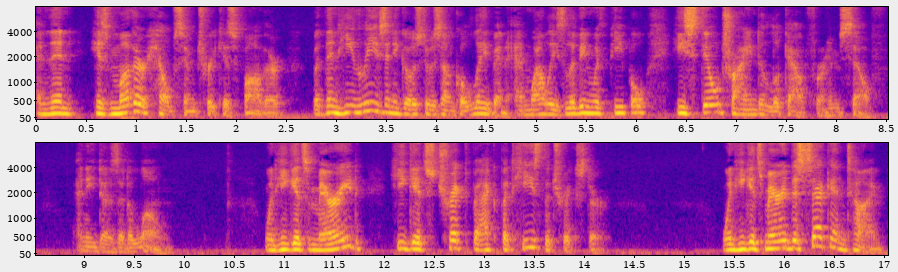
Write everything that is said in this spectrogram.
And then his mother helps him trick his father but then he leaves and he goes to his uncle Laban. And while he's living with people, he's still trying to look out for himself. And he does it alone. When he gets married, he gets tricked back, but he's the trickster. When he gets married the second time,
